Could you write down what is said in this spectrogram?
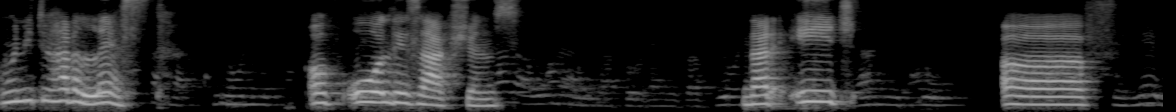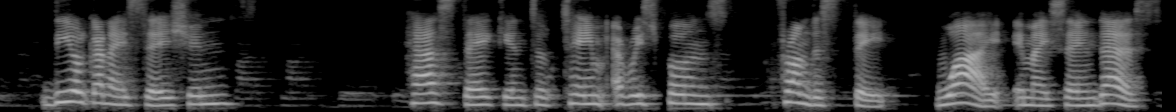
We need to have a list of all these actions that each of the organization has taken to obtain a response from the state. Why am I saying this?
